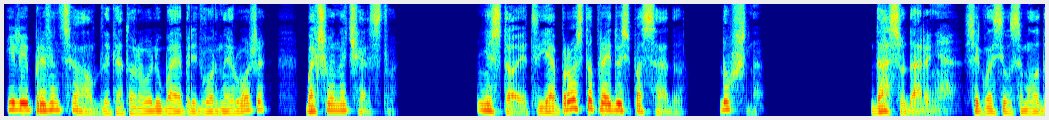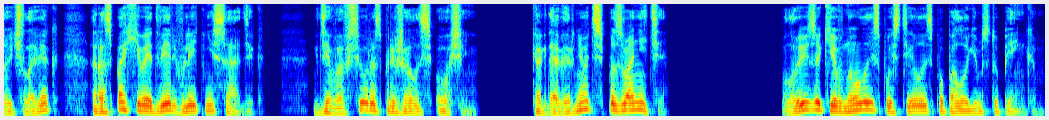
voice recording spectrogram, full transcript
Или провинциал, для которого любая придворная рожа — большое начальство? «Не стоит, я просто пройдусь по саду. Душно». «Да, сударыня», — согласился молодой человек, распахивая дверь в летний садик, где вовсю распоряжалась осень. Когда вернетесь, позвоните». Луиза кивнула и спустилась по пологим ступенькам.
